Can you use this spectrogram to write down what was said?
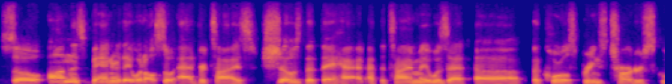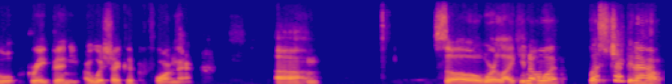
So on this banner, they would also advertise shows that they had. At the time, it was at uh, the Coral Springs Charter School, great venue. I wish I could perform there. Um, so we're like, you know what? Let's check it out.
